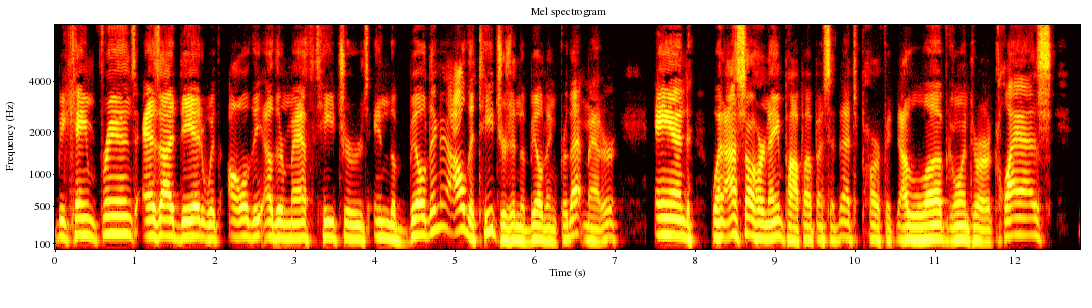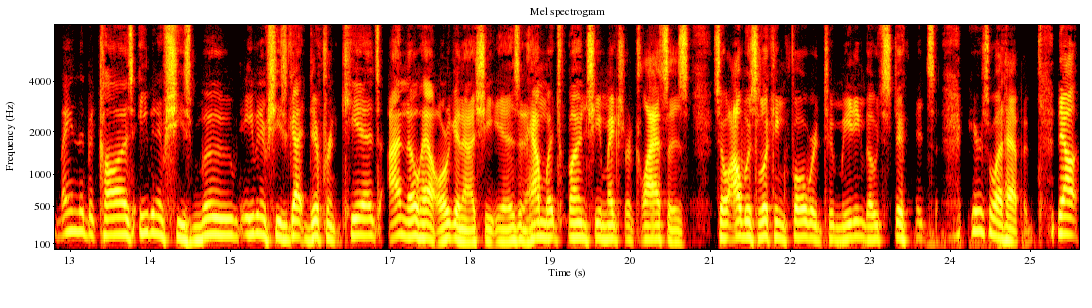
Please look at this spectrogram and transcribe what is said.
became friends as I did with all the other math teachers in the building, all the teachers in the building for that matter. And when I saw her name pop up, I said, that's perfect. I love going to her class mainly because even if she's moved, even if she's got different kids, I know how organized she is and how much fun she makes her classes. So I was looking forward to meeting those students. Here's what happened. Now,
